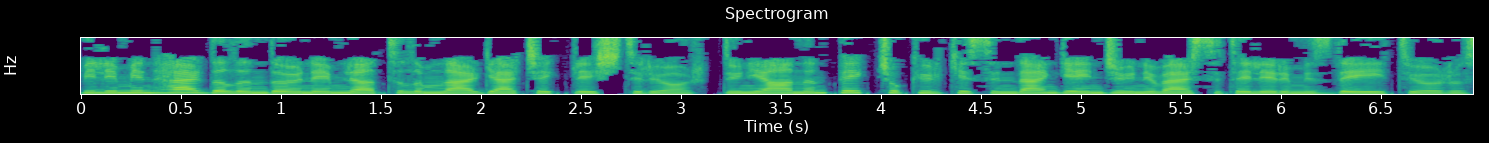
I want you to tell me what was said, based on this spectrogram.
Bilimin her dalında önemli atılımlar gerçekleştiriyor, dünyanın pek çok ülkesinden genci üniversitelerimizde eğitiyoruz.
